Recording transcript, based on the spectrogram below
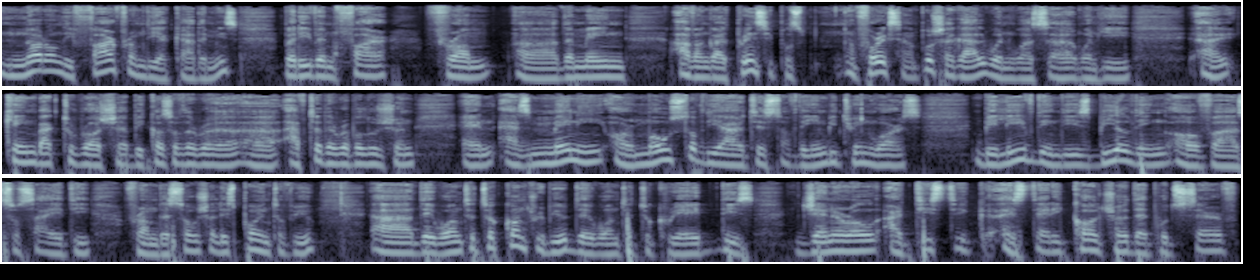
not only far from the academies, but even far from uh, the main avant-garde principles. For example, Chagall, when was uh, when he uh, came back to Russia because of the uh, after the revolution, and as many or most of the artists of the in-between wars believed in this building of uh, society from the socialist point of view, uh, they wanted to contribute. They wanted to create this general artistic aesthetic culture that would serve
